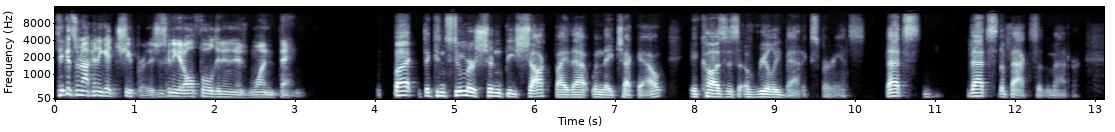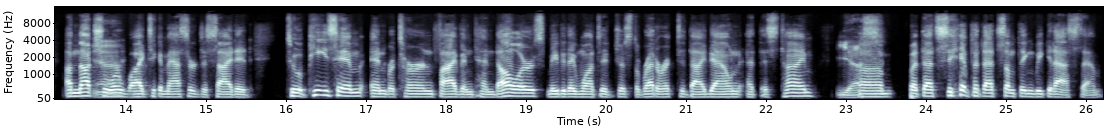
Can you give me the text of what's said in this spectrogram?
Tickets are not going to get cheaper. They're just going to get all folded in as one thing but the consumer shouldn't be shocked by that when they check out it causes a really bad experience that's that's the facts of the matter i'm not yeah. sure why ticketmaster decided to appease him and return five and ten dollars. Maybe they wanted just the rhetoric to die down at this time. Yes. Um, but that's but that's something we could ask them.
